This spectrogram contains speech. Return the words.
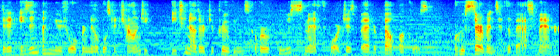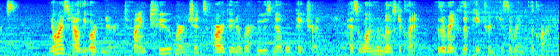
that it isn't unusual for nobles to challenge each another to provings over whose smith forges better belt buckles, or whose servants have the best manners. Nor is it out of the ordinary to find two merchants arguing over whose noble patron has won the most acclaim, for the rank of the patron is the rank of the client.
